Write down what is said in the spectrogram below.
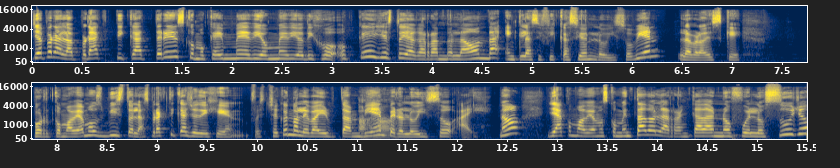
Ya para la práctica 3, como que hay medio, medio dijo, ok, ya estoy agarrando la onda. En clasificación lo hizo bien. La verdad es que, por como habíamos visto las prácticas, yo dije, pues Checo no le va a ir tan bien, pero lo hizo ahí, ¿no? Ya como habíamos comentado, la arrancada no fue lo suyo,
